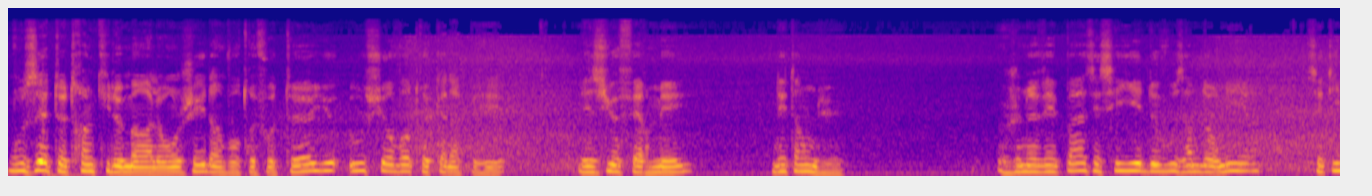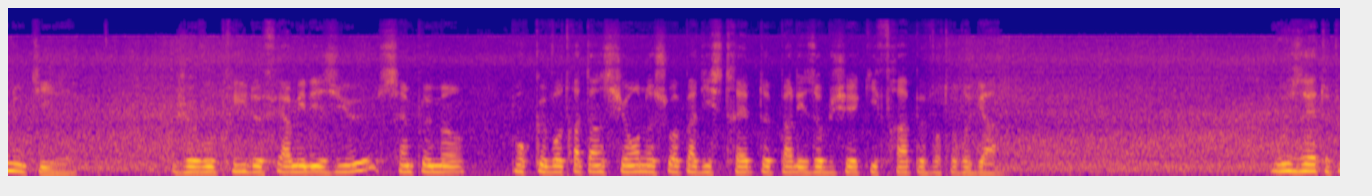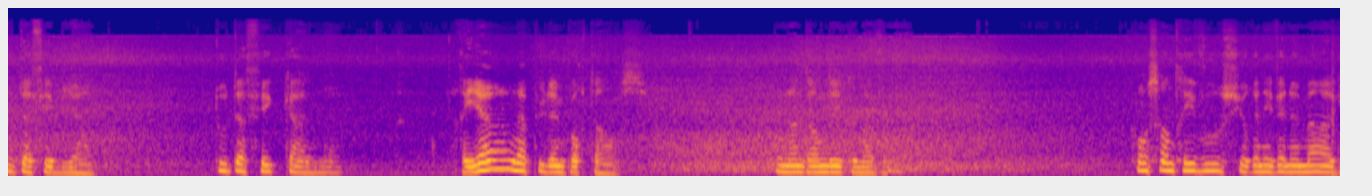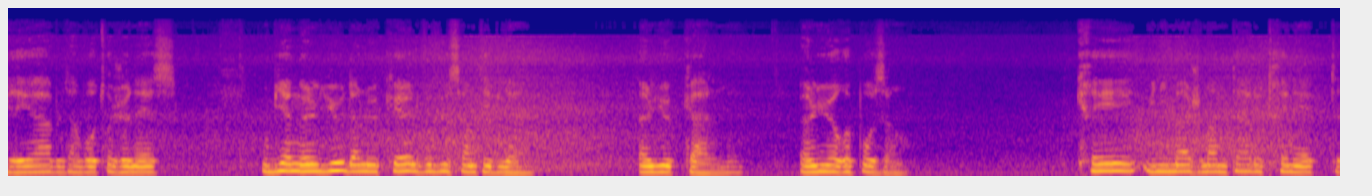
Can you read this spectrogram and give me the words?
Vous êtes tranquillement allongé dans votre fauteuil ou sur votre canapé, les yeux fermés, détendus. Je ne vais pas essayer de vous endormir, c'est inutile. Je vous prie de fermer les yeux simplement pour que votre attention ne soit pas distraite par les objets qui frappent votre regard. Vous êtes tout à fait bien tout à fait calme. Rien n'a plus d'importance. Vous n'entendez que ma voix. Concentrez-vous sur un événement agréable dans votre jeunesse, ou bien un lieu dans lequel vous vous sentez bien, un lieu calme, un lieu reposant. Créez une image mentale très nette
